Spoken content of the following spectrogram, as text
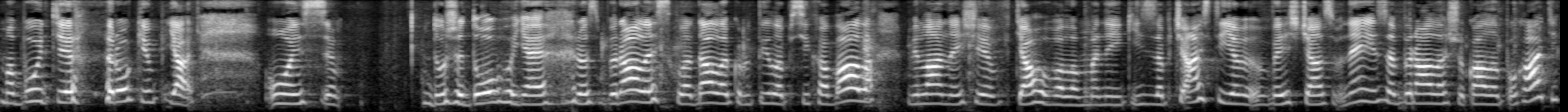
мабуть, років 5. Ось. Дуже довго я розбиралась, складала, крутила, психувала. Мілана ще втягувала в мене якісь запчасті. Я весь час в неї забирала, шукала по хаті.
